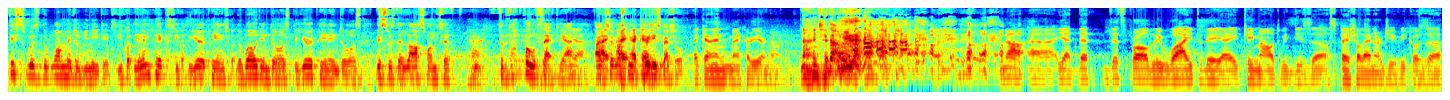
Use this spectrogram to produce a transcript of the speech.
this was the one medal you needed. You've got the Olympics, you've got the Europeans, you've got the World Indoors, the European Indoors. This was the last one to Yeah. for the full set, yeah? yeah, Uh, so it must be can- really special. I can end my career now. No, I'm joking. no, uh, yeah, that that's probably why today I came out with this uh, special energy because uh,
